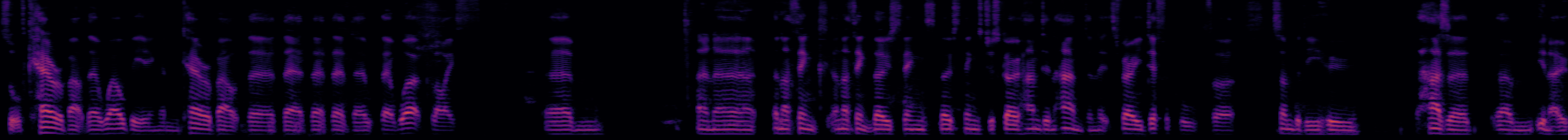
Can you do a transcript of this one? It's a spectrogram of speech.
sort of care about their well-being and care about their their their their, their, their work life um, and uh, and I think and I think those things those things just go hand in hand, and it's very difficult for somebody who has a um, you know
